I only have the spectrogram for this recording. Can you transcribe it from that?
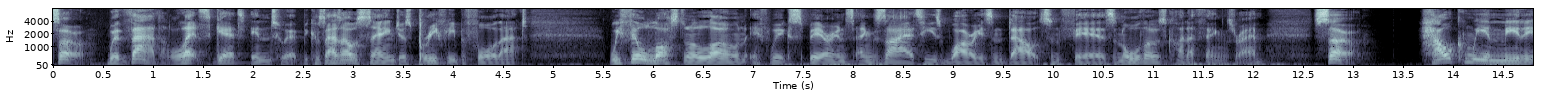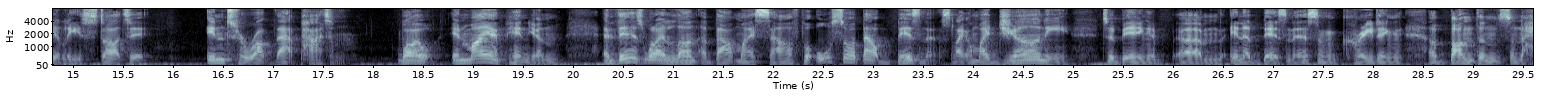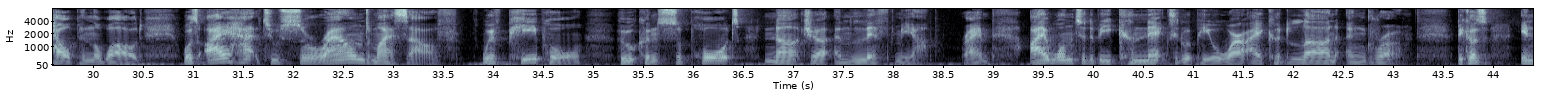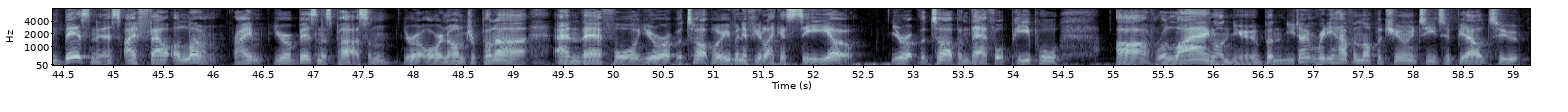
So, with that, let's get into it because as I was saying just briefly before that, we feel lost and alone if we experience anxieties, worries, and doubts and fears and all those kind of things, right? So, how can we immediately start to interrupt that pattern? Well, in my opinion, and this is what I learned about myself, but also about business, like on my journey to being a, um, in a business and creating abundance and help in the world, was I had to surround myself with people who can support, nurture, and lift me up. right? I wanted to be connected with people where I could learn and grow. Because in business, I felt alone, right? You're a business person, you're or an entrepreneur, and therefore you're at the top. Or even if you're like a CEO, you're at the top, and therefore people are relying on you, but you don't really have an opportunity to be able to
